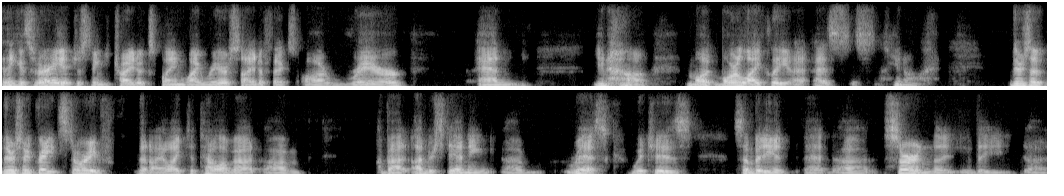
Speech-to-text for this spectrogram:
I think it's very interesting to try to explain why rare side effects are rare and, you know, more, more likely as, you know, there's a, there's a great story that I like to tell about, um, about understanding, um, risk, which is somebody at, at uh, CERN, the, the uh,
